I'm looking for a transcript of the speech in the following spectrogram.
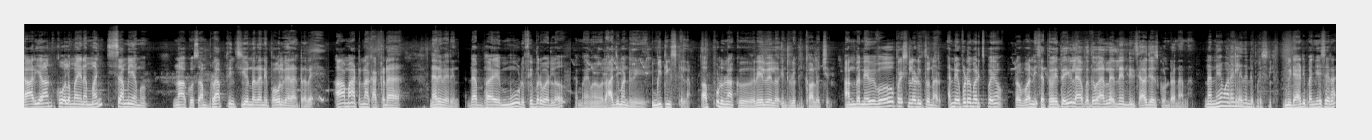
కార్యానుకూలమైన మంచి సమయము నాకు సంప్రాప్తించి ఉన్నదని పౌల్ గారు అంటారే. ఆ మాట నాకు అక్కడ నెరవేరింది. డెబ్భై మూడు ఫిబ్రవరిలో మేము రాజమండ్రి మీటింగ్స్కి వెళ్ళాం. అప్పుడు నాకు రైల్వేలో ఇంటర్వ్యూకి కాల్ వచ్చింది. అందరిని ఏవేవో ప్రశ్నలు అడుగుతున్నారు. అన్నీ ఎప్పుడో మర్చిపోయాం. ప్రభా నీ అయితే లేకపోతే వారలేదు నేను నీ సేవ చేసుకుంటాను అన్నాను నన్నేం అడగలేదండి ప్రశ్నలు. మీ డాడీ పనిచేశారా?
